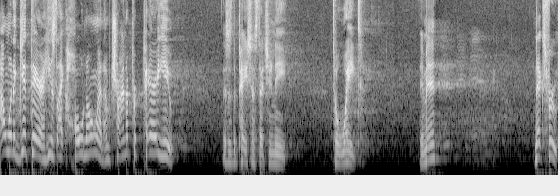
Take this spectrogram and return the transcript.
I want to get there. And He's like, hold on, I'm trying to prepare you. This is the patience that you need to wait. Amen? Next fruit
